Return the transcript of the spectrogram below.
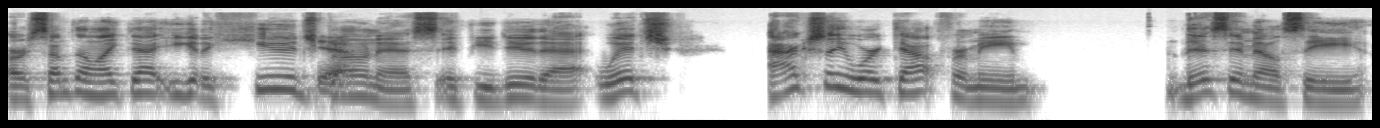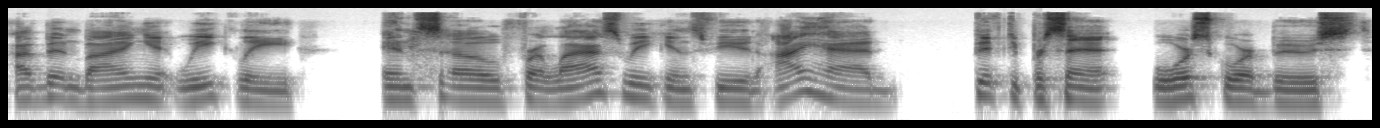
or something like that. You get a huge yeah. bonus if you do that, which actually worked out for me. This MLC, I've been buying it weekly. And so for last weekend's feud, I had 50% war score boost.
